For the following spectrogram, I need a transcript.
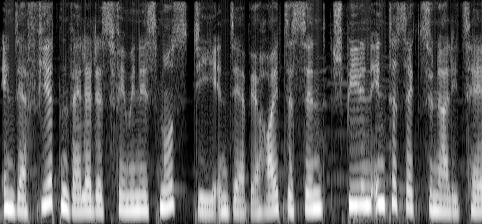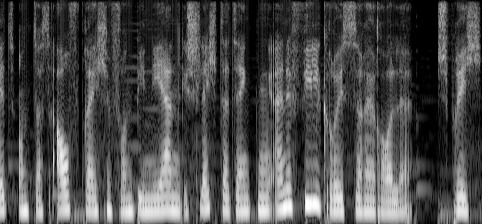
In der vierten Welle des Feminismus, die in der wir heute sind, spielen Intersektionalität und das Aufbrechen von binären Geschlechterdenken eine viel größere Rolle. Sprich,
